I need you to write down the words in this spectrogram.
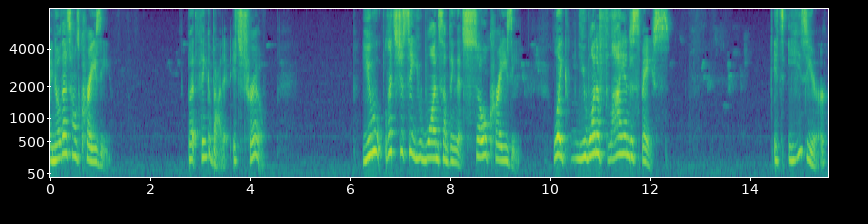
I know that sounds crazy, but think about it. It's true you let's just say you want something that's so crazy. Like you want to fly into space. It's easier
